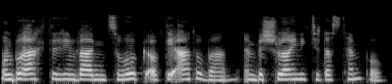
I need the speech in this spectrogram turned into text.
und brachte den Wagen zurück auf die Autobahn und beschleunigte das Tempo.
